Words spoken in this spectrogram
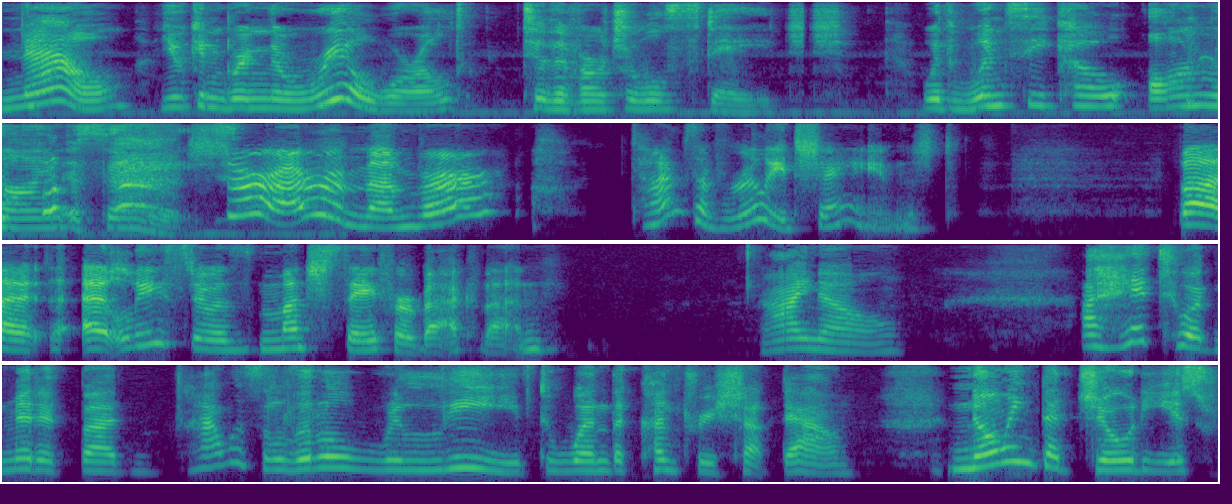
Now you can bring the real world to the virtual stage with WinCo online assemblies. Sure, I remember. Times have really changed. But at least it was much safer back then. I know. I hate to admit it, but I was a little relieved when the country shut down. Knowing that Jody is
